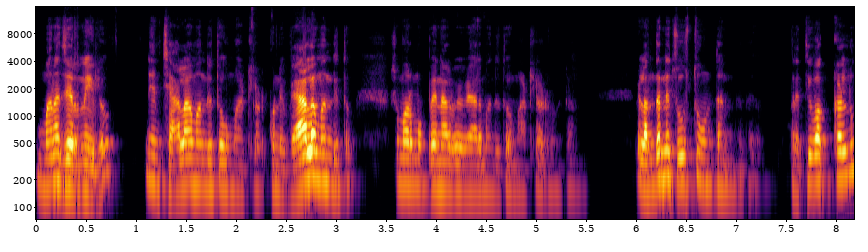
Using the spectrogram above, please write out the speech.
మన జర్నీలో నేను చాలా మందితో మాట్లాడు కొన్ని వేల మందితో సుమారు ముప్పై నలభై వేల మందితో మాట్లాడు ఉంటాను. వీళ్ళందరినీ చూస్తూ ఉంటాను కదా. ప్రతి ఒక్కళ్ళు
